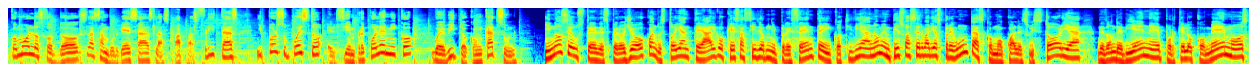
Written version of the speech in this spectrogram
como los hot dogs, las hamburguesas, las papas fritas y por supuesto el siempre polémico huevito con katsun. Y no sé ustedes, pero yo cuando estoy ante algo que es así de omnipresente y cotidiano, me empiezo a hacer varias preguntas como cuál es su historia, de dónde viene, por qué lo comemos,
